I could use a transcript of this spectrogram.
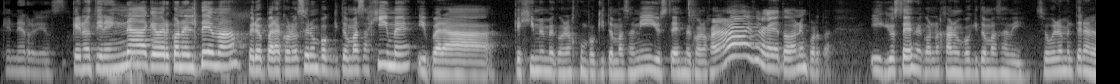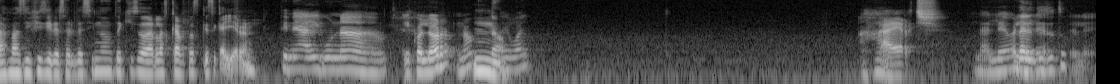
Qué nervios. que no tienen nada que ver con el tema, pero para conocer un poquito más a Jime y para que Jime me conozca un poquito más a mí y ustedes me conozcan, ¡ah! Se me cayó todo, no importa. Y que ustedes me conozcan un poquito más a mí. Seguramente eran las más difíciles. El destino no te quiso dar las cartas que se cayeron. ¿Tiene alguna. el color, no? No. ¿Da igual? Ajá. A ver, ch. La leo, La la, leo, la leo.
